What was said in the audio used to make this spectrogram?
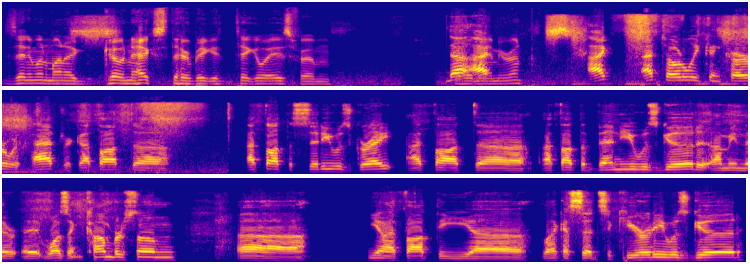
Does anyone want to go next? Their biggest takeaways from the No, I. I I totally concur with Patrick. I thought uh, I thought the city was great. I thought uh, I thought the venue was good. I mean, there it wasn't cumbersome. Uh, you know, I thought the uh, like I said, security was good.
